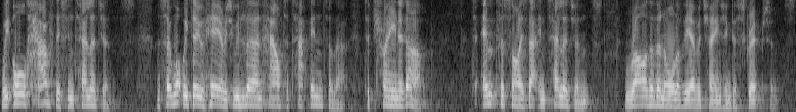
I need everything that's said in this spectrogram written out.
We all have this intelligence. And so, what we do here is we learn how to tap into that, to train it up, to emphasize that intelligence rather than all of the ever changing descriptions.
